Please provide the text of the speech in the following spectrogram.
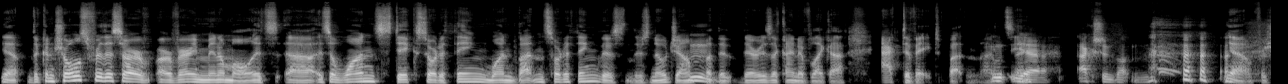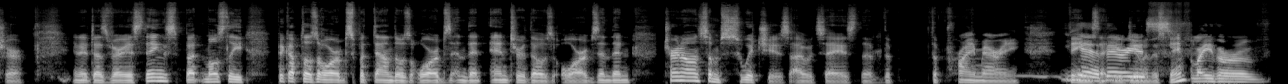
yeah, the controls for this are are very minimal. It's uh, it's a one stick sort of thing, one button sort of thing. There's there's no jump, mm. but there, there is a kind of like a activate button. I would say. Yeah, action button. yeah, for sure. And it does various things, but mostly pick up those orbs, put down those orbs, and then enter those orbs, and then turn on some switches. I would say is the the the primary things yeah, that you do in this game. Flavor of,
